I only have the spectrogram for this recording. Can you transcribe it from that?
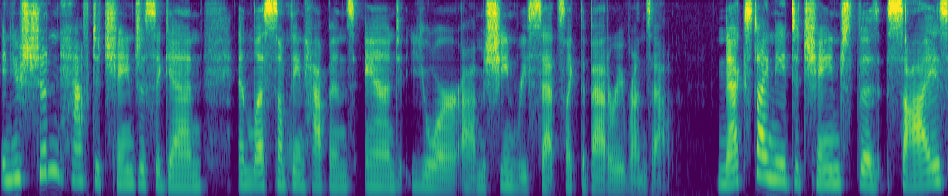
and you shouldn't have to change this again unless something happens and your uh, machine resets, like the battery runs out. Next, I need to change the size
